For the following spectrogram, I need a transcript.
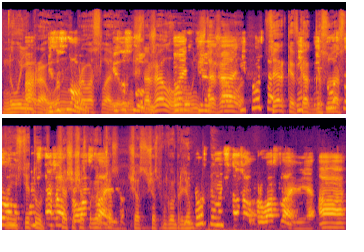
Ну, вы не а, правы. Безусловно, он православие безусловно. уничтожал, он есть, уничтожал не то, что, церковь не, как не государственный то, институт. Сейчас, сейчас, поговорим, сейчас, сейчас, сейчас мы придем. Не то, что он уничтожал православие, а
